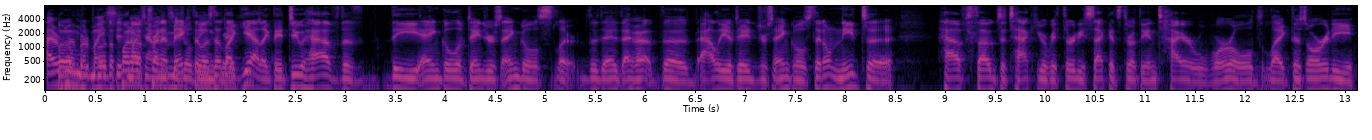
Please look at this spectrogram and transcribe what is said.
I uh, remember but my the point I was trying to make though was that like yeah, like they do have the the angle of dangerous angles, the the alley of dangerous angles. They don't need to have thugs attack you every 30 seconds throughout the entire world. Like there's already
